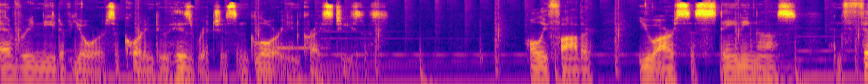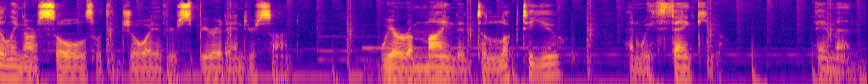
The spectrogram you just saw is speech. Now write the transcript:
every need of yours according to his riches and glory in Christ Jesus. Holy Father, you are sustaining us and filling our souls with the joy of your Spirit and your Son. We are reminded to look to you, and we thank you. Amen.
